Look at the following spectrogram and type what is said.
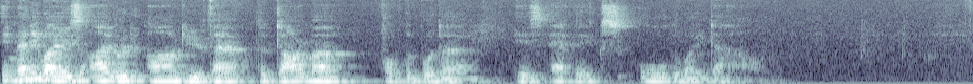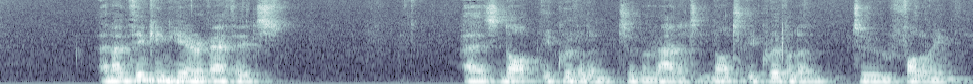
In many ways, I would argue that the Dharma of the Buddha is ethics all the way down. And I'm thinking here of ethics as not equivalent to morality, not equivalent to following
